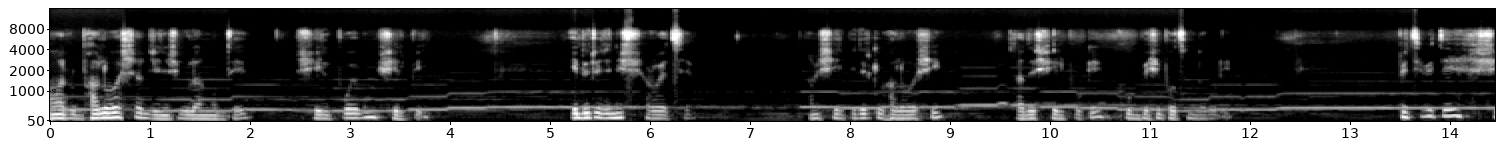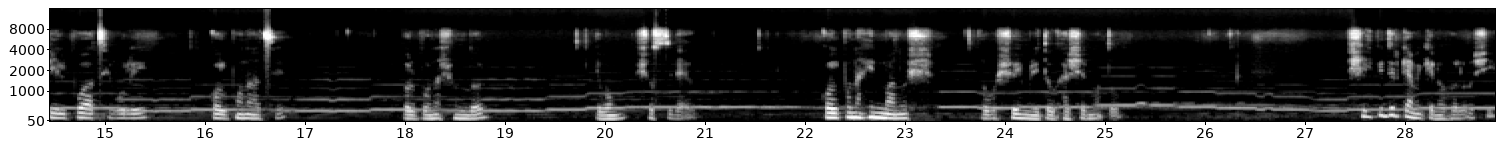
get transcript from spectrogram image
আমার ভালোবাসার জিনিসগুলোর মধ্যে শিল্প এবং শিল্পী। এই দুটো জিনিস রয়েছে। আমি শিল্পীদেরকে ভালোবাসি, তাদের শিল্পকে খুব বেশি পছন্দ করি। পৃথিবীতে শিল্প আছে বলে কল্পনা আছে। কল্পনা সুন্দর এবং স্বস্তিদায়ক। কল্পনাহীন মানুষ অবশ্যই মৃত ঘাসের মতো। শিল্পীদেরকে আমি কেন ভালোবাসি?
